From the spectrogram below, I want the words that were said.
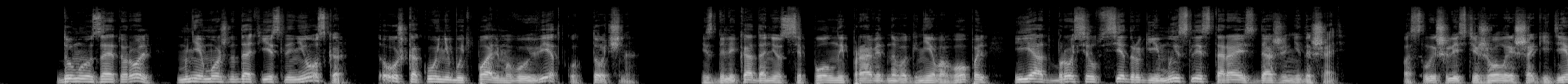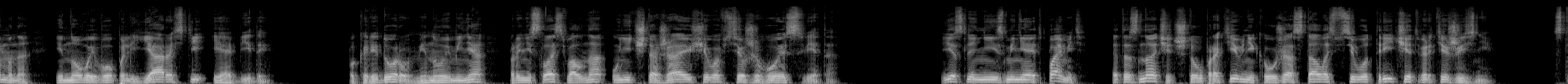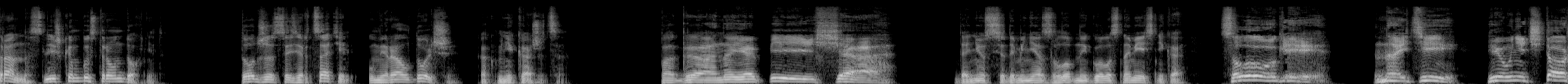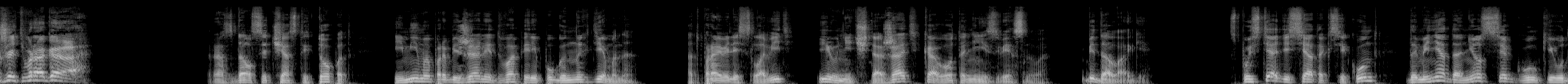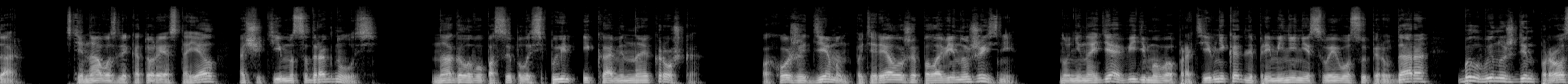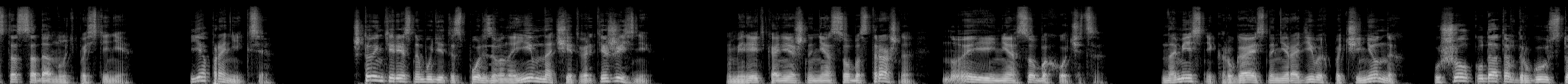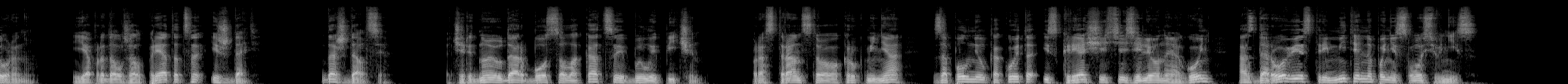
Думаю, за эту роль мне можно дать, если не Оскар, то уж какую-нибудь пальмовую ветку точно. Издалека донесся полный праведного гнева вопль, и я отбросил все другие мысли, стараясь даже не дышать. Послышались тяжелые шаги демона и новый вопль ярости и обиды. По коридору, минуя меня, пронеслась волна уничтожающего все живое света. Если не изменяет память, это значит, что у противника уже осталось всего три четверти жизни. Странно, слишком быстро он дохнет. Тот же Созерцатель умирал дольше, как мне кажется. «Поганая пища!» Донесся до меня злобный голос наместника. «Слуги! Найти и уничтожить врага!» Раздался частый топот, и мимо пробежали два перепуганных демона. Отправились ловить и уничтожать кого-то неизвестного. Бедолаги. Спустя десяток секунд до меня донесся гулкий удар. Стена, возле которой я стоял, ощутимо содрогнулась. На голову посыпалась пыль и каменная крошка. Похоже, демон потерял уже половину жизни, но не найдя видимого противника для применения своего суперудара, был вынужден просто садануть по стене. Я проникся. Что, интересно, будет использовано им на четверти жизни? Умереть, конечно, не особо страшно, но и не особо хочется. Наместник, ругаясь на нерадивых подчиненных, ушел куда-то в другую сторону. Я продолжал прятаться и ждать. Дождался. Очередной удар босса локации был эпичен. Пространство вокруг меня заполнил какой-то искрящийся зеленый огонь, а здоровье стремительно понеслось вниз.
